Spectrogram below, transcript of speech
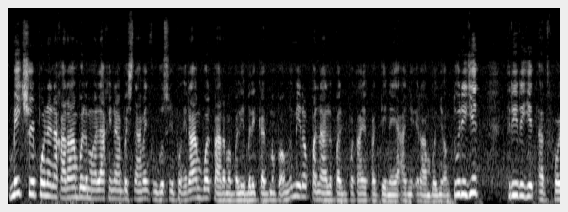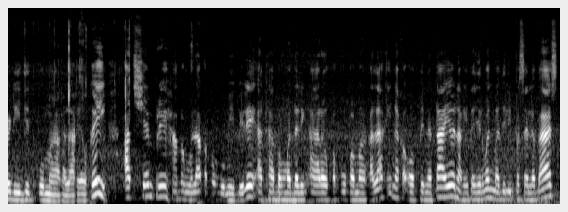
Make sure po na nakarambol ang mga lucky numbers namin kung gusto niyo pong irambol para mabalibaliktad man po ang numero. Panalo pa rin po tayo pag tinayaan nyo irambol nyo ang 2 digit, 3 digit at 4 digit po mga kalaki. Okay? At syempre habang wala pa pong bumibili at habang madaling araw pa po pa mga kalaki, naka-open na tayo. Nakita nyo naman madilim pa sa labas.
